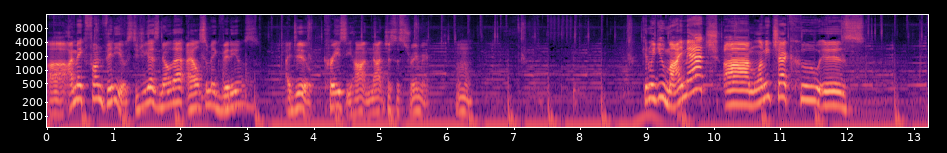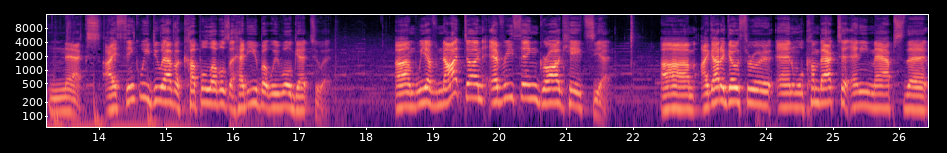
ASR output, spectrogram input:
Uh, I make fun videos. Did you guys know that? I also make videos. I do. Crazy, huh? I'm not just a streamer. Mm. Can we do my match? Um, let me check who is next. I think we do have a couple levels ahead of you, but we will get to it. Um, we have not done everything Grog hates yet. Um, I gotta go through it, and we'll come back to any maps that,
